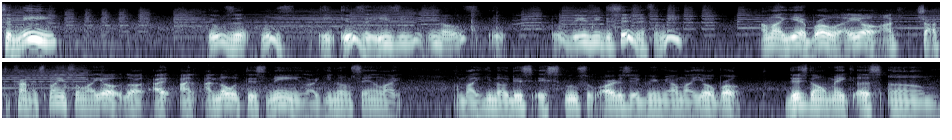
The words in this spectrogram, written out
to me, it was a it was it was an easy you know it was, it, it was an easy decision for me. I'm like, yeah, bro, hey, yo, I tried to kind of explain to him like, yo, look, I, I I know what this means, like, you know what I'm saying, like, I'm like, you know, this exclusive artist agreement. I'm like, yo, bro, this don't make us um.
